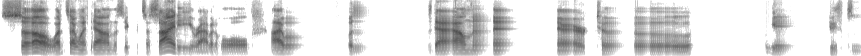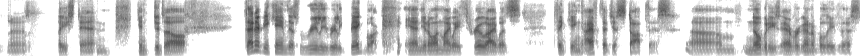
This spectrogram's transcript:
So once I went down the secret society rabbit hole, I was down there to in 2000 published and so then it became this really really big book. And you know on my way through i was thinking i have to just stop this. Um, nobody's ever going to believe this.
